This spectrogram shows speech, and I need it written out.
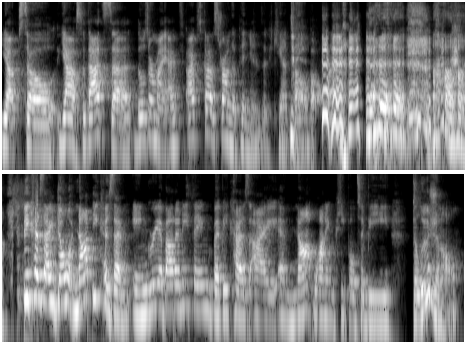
Yep. So yeah, so that's uh those are my I've I've got strong opinions if you can't tell about uh, because I don't not because I'm angry about anything, but because I am not wanting people to be delusional.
